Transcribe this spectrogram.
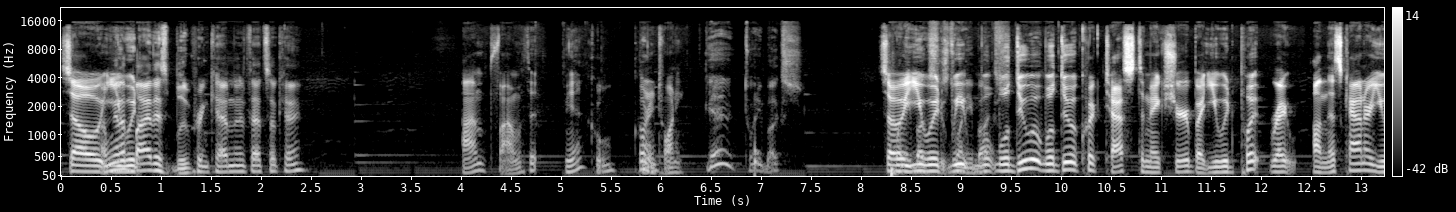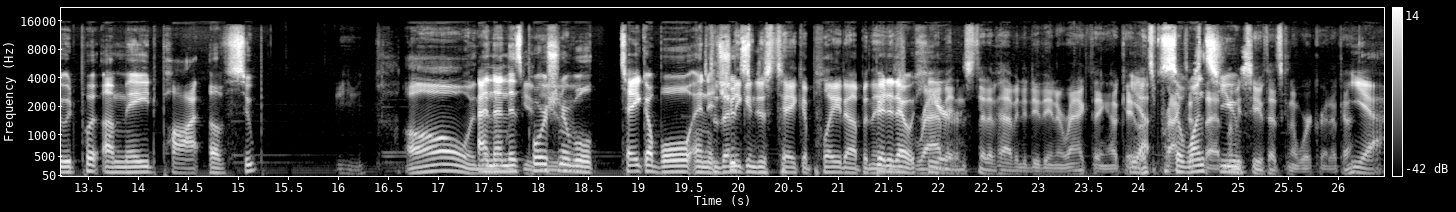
So I'm you gonna would. buy this blueprint cabinet if that's okay. I'm fine with it. Yeah, Cool. twenty cool. twenty. yeah 20 bucks So 20 you bucks would we we'll, bucks. we'll do it. We'll do a quick test to make sure. But you would put right on this counter. You would put a made pot of soup, mm-hmm. Oh, and, and it then this portioner you- will take a bowl and So it then he can just take a plate up and then you it out grab it here. instead of having to do the interact thing. Okay, Yeah, let's so practice once that. Let you- me see if that's gonna work right. Okay. Yeah,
